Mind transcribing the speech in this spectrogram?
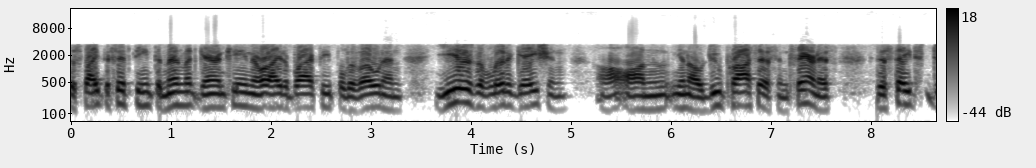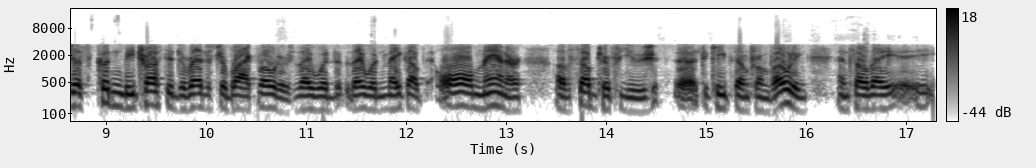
despite the 15th Amendment guaranteeing the right of black people to vote and years of litigation uh, on you know due process and fairness, the states just couldn't be trusted to register black voters. They would they would make up all manner of subterfuge uh, to keep them from voting, and so they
